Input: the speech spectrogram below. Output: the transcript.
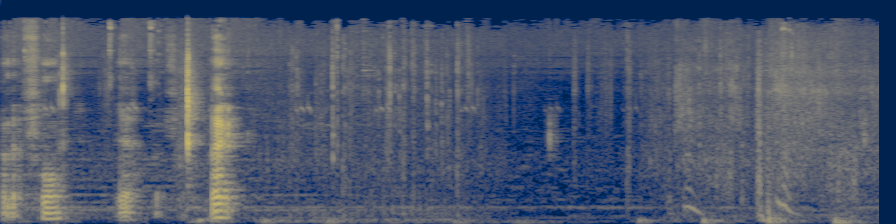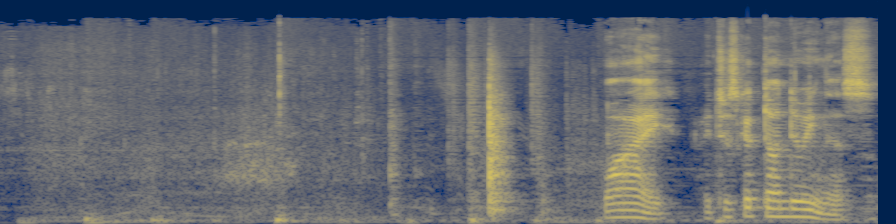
I'm at full? Yeah, I'm at Why? I just got done doing this.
